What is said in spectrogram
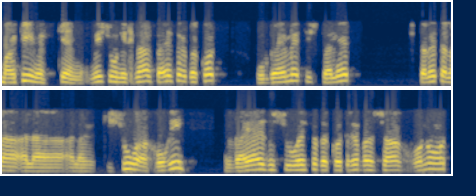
מרטינס, כן. מישהו נכנס, העשר דקות, הוא באמת השתלט, השתלט על, ה, על, ה, על הקישור האחורי, והיה איזשהו עשר דקות רבע שעה האחרונות,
